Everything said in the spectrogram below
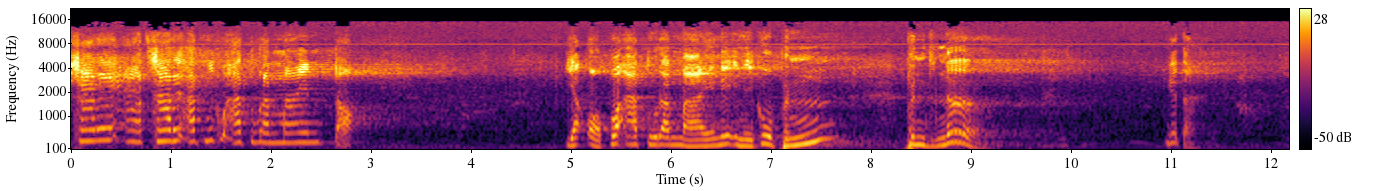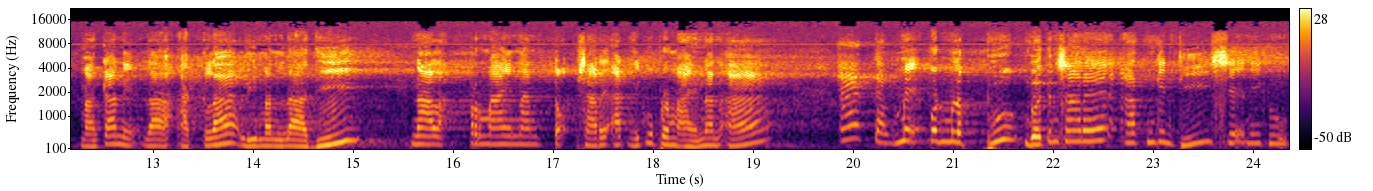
syariat. Syariat niku aturan main tok. Ya apa aturan main ini niku ben bener gitu makane la akla liman ladi nala permainan tok. Syariat niku permainan a akal mek pun mlebu mboten syariat mungkin dhisik niku.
